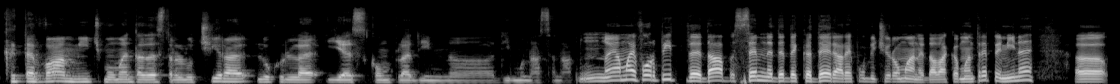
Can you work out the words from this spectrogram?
câteva mici momente de strălucire, lucrurile ies complet din, uh, din mâna Senatului. Noi am mai vorbit de da, semne de decădere a Republicii Romane, dar dacă mă întreb pe mine, uh,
